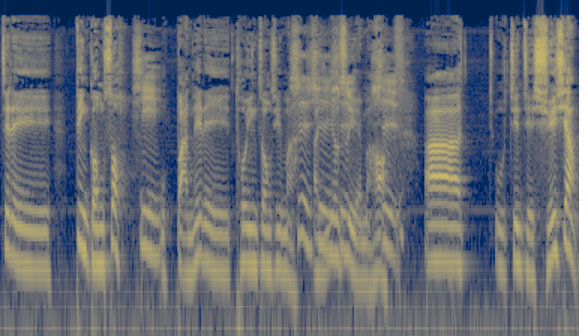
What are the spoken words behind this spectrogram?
这里定公所是有办那个托婴中心嘛，是是幼稚园嘛，哈。是啊。有真济学校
